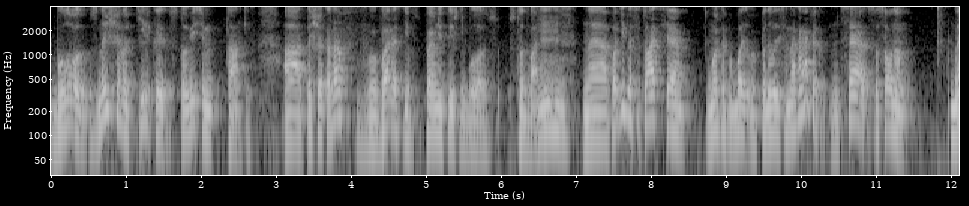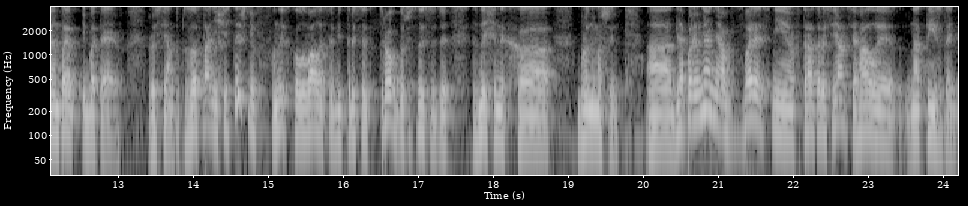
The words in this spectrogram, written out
було знищено тільки 108 танків. А те, що я казав, в вересні в певні тижні було 120. Угу. Подібна ситуація, можна подивитися на графік, це стосовно БМП і БТРів росіян. Тобто за останні 6 тижнів в них коливалося від 33 до 60 знищених е, бронемашин. Для порівняння в вересні втрати росіян сягали на тиждень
